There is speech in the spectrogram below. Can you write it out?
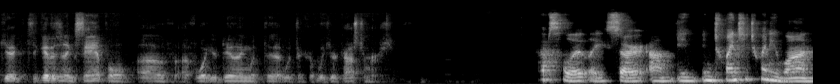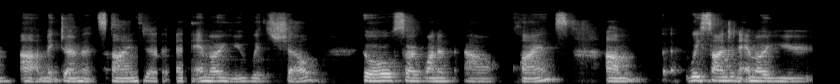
to give us an example of, of what you're doing with the with the, with your customers. Absolutely. So um, in, in 2021, uh, McDermott signed a, an MOU with Shell, who are also one of our clients. Um, we signed an MOU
